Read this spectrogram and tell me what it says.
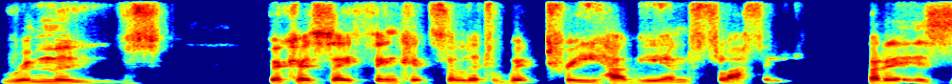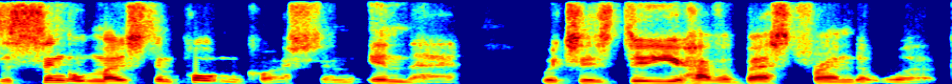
removes because they think it's a little bit tree huggy and fluffy. But it is the single most important question in there, which is Do you have a best friend at work?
